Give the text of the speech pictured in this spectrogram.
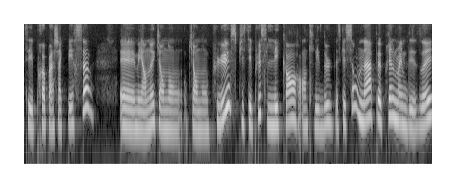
C'est propre à chaque personne. Euh, mais il y en a qui en ont, qui en ont plus, puis c'est plus l'écart entre les deux. Parce que si on a à peu près le même désir,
